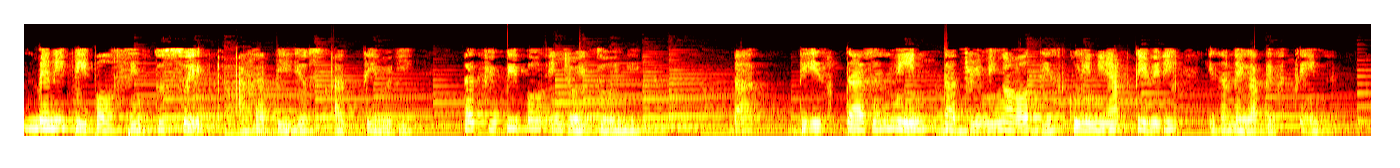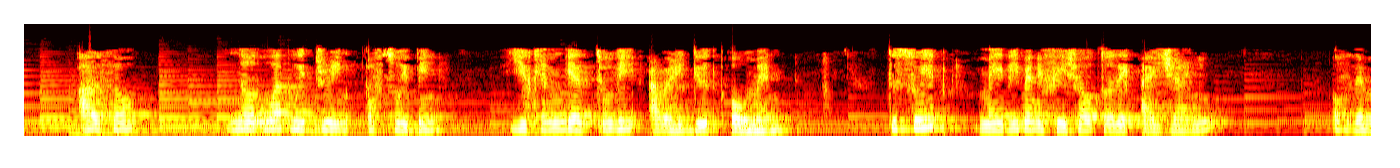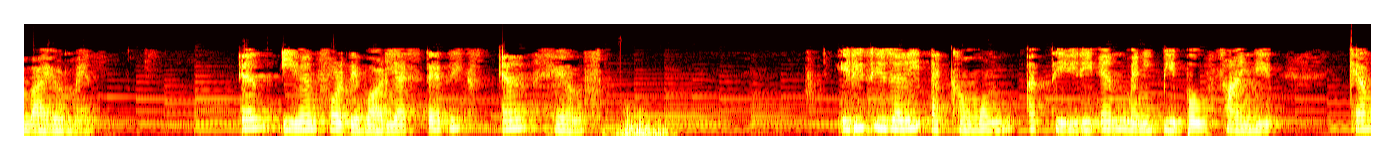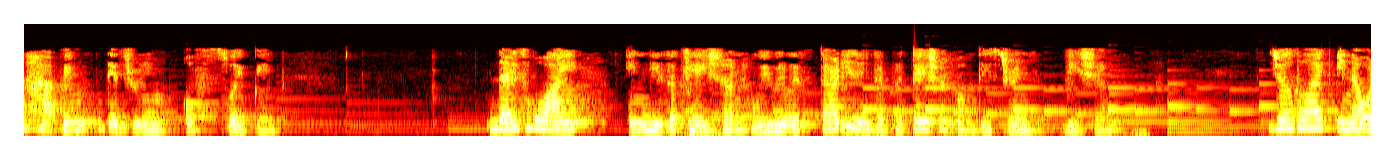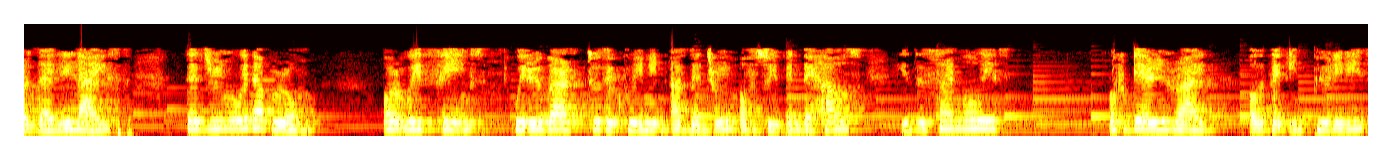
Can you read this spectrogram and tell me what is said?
Many people seem to sweep as a tedious activity, but few people enjoy doing it. But this doesn't mean that dreaming about this cleaning activity is a negative thing. Also, not what we dream of sweeping, you can get to be a very good omen. To sweep may be beneficial to the hygiene of the environment and even for the body aesthetics and health. It is usually a common activity and many people find it can happen the dream of sweeping. That is why in this occasion we will study the interpretation of this dream vision. Just like in our daily lives, the dream with a broom or with things with regard to the cleaning as the dream of sweeping the house is the symbolism of getting rid of the impurities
